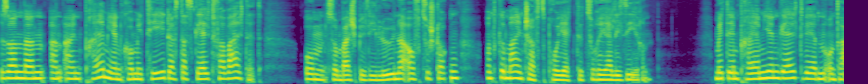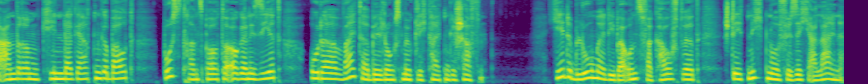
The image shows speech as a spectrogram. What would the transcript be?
sondern an ein Prämienkomitee, das das Geld verwaltet, um zum Beispiel die Löhne aufzustocken und Gemeinschaftsprojekte zu realisieren. Mit dem Prämiengeld werden unter anderem Kindergärten gebaut, Bustransporte organisiert oder Weiterbildungsmöglichkeiten geschaffen. Jede Blume, die bei uns verkauft wird, steht nicht nur für sich alleine.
